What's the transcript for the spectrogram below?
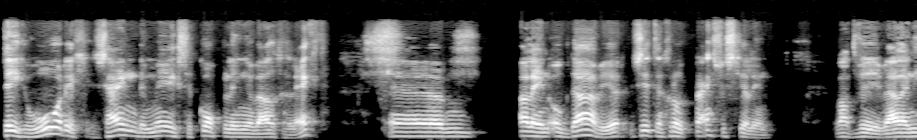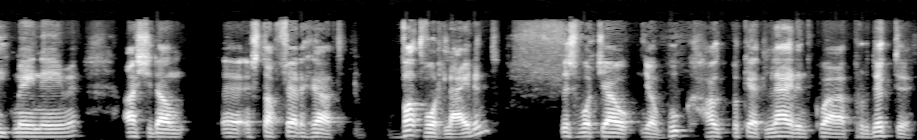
tegenwoordig zijn de meeste koppelingen wel gelegd. Um, alleen ook daar weer zit een groot prijsverschil in. Wat wil je wel en niet meenemen? Als je dan uh, een stap verder gaat, wat wordt leidend? Dus wordt jouw, jouw boekhoudpakket leidend qua producten?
